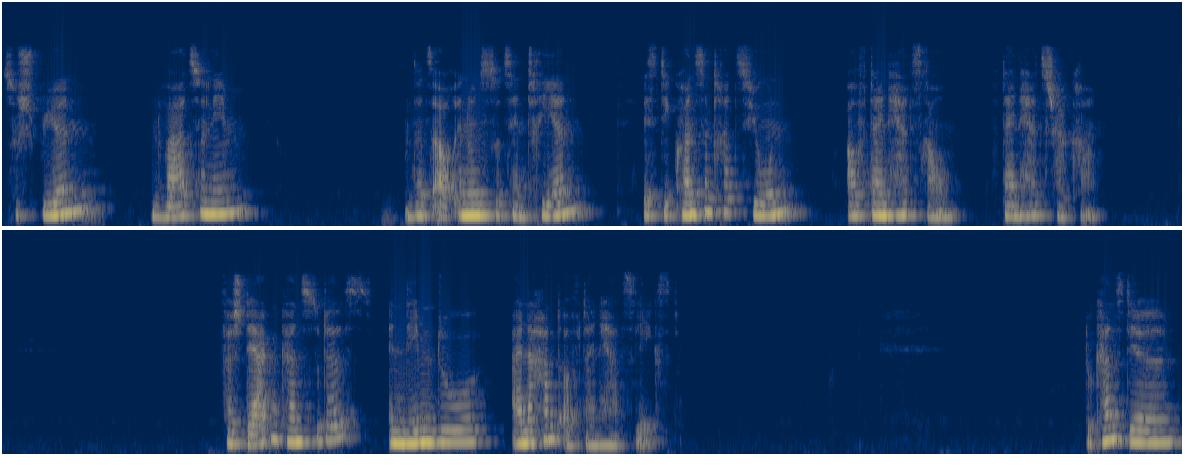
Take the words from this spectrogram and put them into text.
zu spüren und wahrzunehmen und uns auch in uns zu zentrieren, ist die Konzentration auf deinen Herzraum, auf dein Herzchakra. Verstärken kannst du das, indem du eine Hand auf dein Herz legst. Du kannst dir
